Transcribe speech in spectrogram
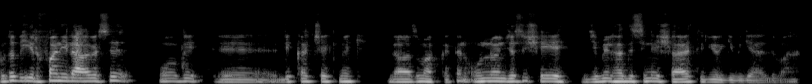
Burada bir irfan ilavesi o bir eee, dikkat çekmek lazım hakikaten. Onun öncesi şeyi Cibril hadisine işaret ediyor gibi geldi bana.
